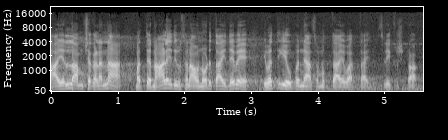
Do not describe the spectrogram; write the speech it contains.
ಆ ಎಲ್ಲ ಅಂಶಗಳನ್ನು ಮತ್ತೆ ನಾಳೆ ದಿವಸ ನಾವು ನೋಡ್ತಾ ಇದ್ದೇವೆ. ಇವತ್ತಿಗೆ ಉಪನ್ಯಾಸ ಮುಕ್ತಾಯವಾಗ್ತಾ ಇದೆ. ಶ್ರೀಕೃಷ್ಣ.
